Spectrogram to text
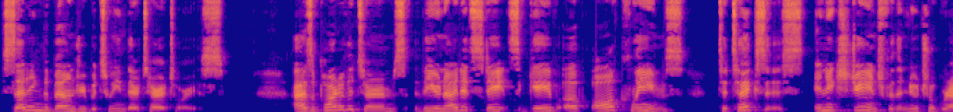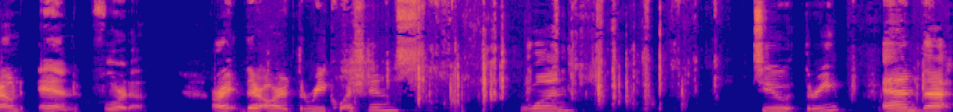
setting the boundary between their territories. As a part of the terms, the United States gave up all claims to Texas in exchange for the neutral ground and Florida. All right, there are three questions. One, two, three, and that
